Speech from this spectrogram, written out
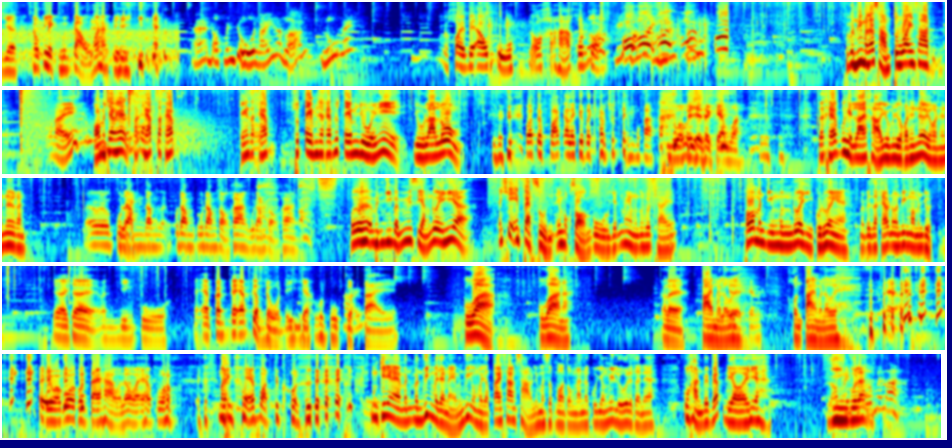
เหี้ยนกเหล็กมือเก่ามากเลยเหี้ยแอร์ดอกมันอยู่ไหนล่ะหลานรู้ไหม ค่อยไปเอาปู่เราหาคนก่อนมีโอ้คนยโอ้ยไล่โอ้ยิยงโอ้ยเฮ้ยมันวิ่งมาแล้วสามตัวไอ้สัตว์ตรงไหน อ๋อไม่ใช่ไม่ใช่สแครปสแครปแกงสแครปชุดเต็มสแครปชุดเต็มอยู่ไอ้นี่ อยู่ลานโล่งว่าแต่ฟักอะไรคือตะแคบชุดเต็มวะบัวไม่ใช่ตะแกรมว่ะสแครปกูเห็นลายขาวอยู่มันอยู่คอนเทนเนอร์อยู่คอนเทนเนอร์กันเออกูดำดำกูดำกูดำสองข้างกูดำสองข้างเฮ้ยมันยิงแบบไม่มีเสียงด้วยไอ้เฮีย ไอ้เฮีย M80 M62 กูยัดแม่งมันต้องชดใช้ เพราะว่ามันยิงมึงด้วยยิงกูด้วยไง มันเป็นสแครปแล้วมันวิ่งมามันหยุด ใช่ใช่ มันยิงกูไอ้แอปก็ไอแอปเกือบโดดไอ้เหี้ยคุณปู่เกือบตาย กูว่า กูว่านะ อะไรตายหมดแล้วเว้ยกิกันคนตายหมดแล้วเว้ยใช่เหรอเอ้ยว่ากูว่าคนตายห่าวแล้ววะแอปกูว่า มันแพ้บอททุกคนเลยมึงคิดยังไงมันมันวิ่งมาจากไหนมันวิ่งออกมาจากใต้สร้างสามหรือมันสปอนตรงนั้นนะกูยังไม่รู้เลยตอนเนี้ยกูหันไปแป๊บเดียวไอ้เหี้ยยิงกูแล้วเราไปเสริมไหมล่ะ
